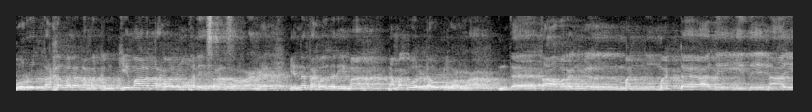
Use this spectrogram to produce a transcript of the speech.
ஒரு தகவலை நமக்கு முக்கியமான தகவல் நூஹ் இஸ்லாம் சொல்கிறாங்க என்ன தகவல் தெரியுமா? நமக்கு ஒரு டவுட் வரலாம். இந்த தாவரங்கள் மண் மட்டை அது இது நாய்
